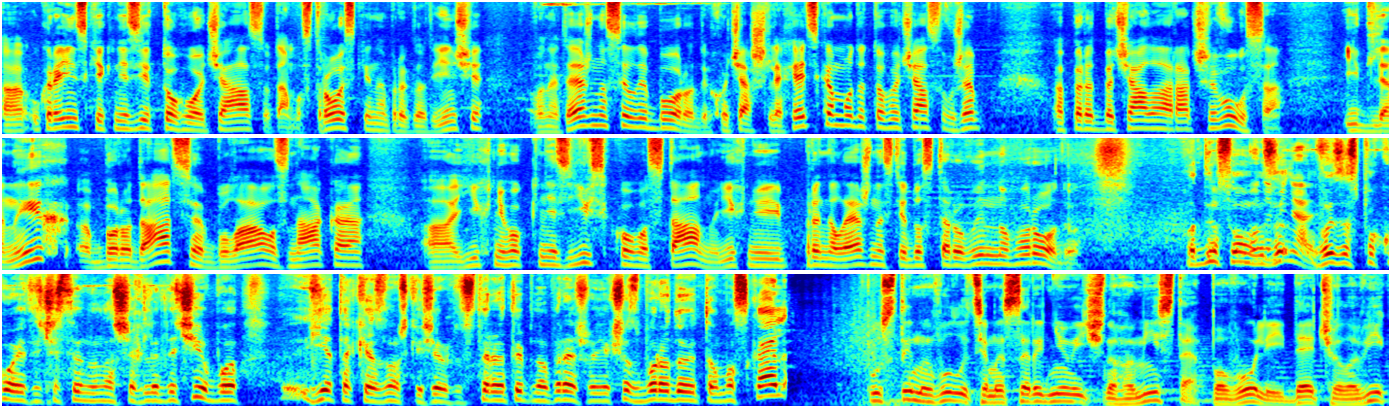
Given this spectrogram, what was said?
е, українські князі того часу, там Острозькі, наприклад, інші, вони теж носили бороди. Хоча шляхетська мода того часу вже е, передбачала радше вуса. І для них борода це була ознака е, їхнього князівського стану, їхньої приналежності до старовинного роду. Одним словом, ви, за- ви заспокоїте частину наших глядачів, бо є таке знову ж таки стереотипне оперед, що якщо з бородою, то москаль. Пустими вулицями середньовічного міста поволі йде чоловік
